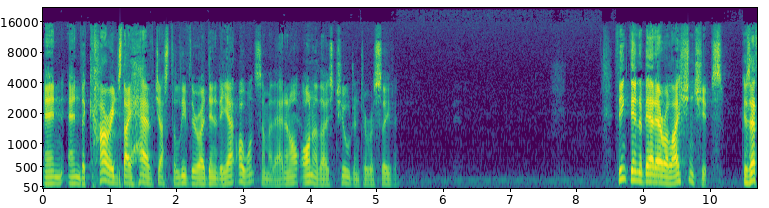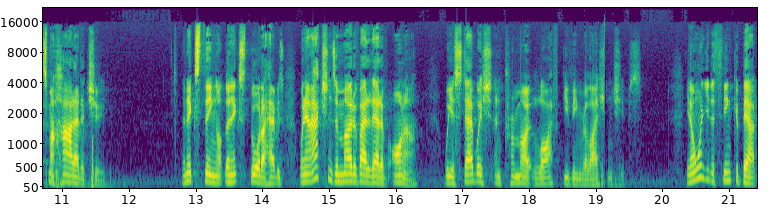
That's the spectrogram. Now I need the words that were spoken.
and, and the courage they have just to live their identity out, I want some of that, and I'll honour those children to receive it. Think then about our relationships, because that's my heart attitude. The next thing, the next thought I have is when our actions are motivated out of honour, we establish and promote life giving relationships. You know, I want you to think about,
